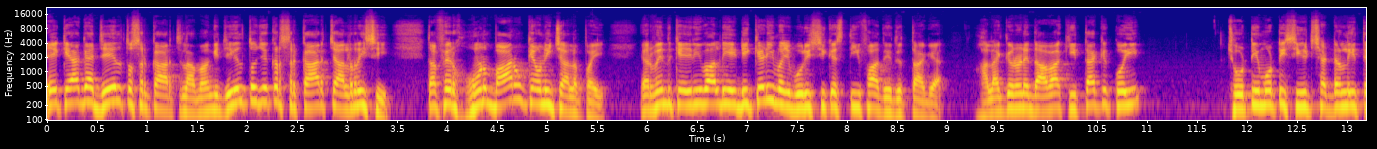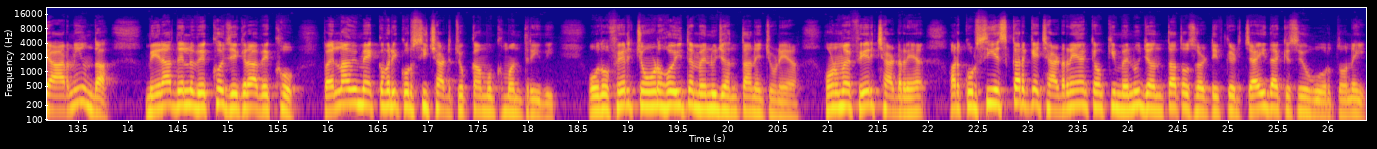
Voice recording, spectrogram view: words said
ਇਹ ਕਿਹਾ ਗਿਆ ਜੇਲ੍ਹ ਤੋਂ ਸਰਕਾਰ ਚਲਾਵਾਂਗੇ। ਜੇਲ੍ਹ ਤੋਂ ਜੇਕਰ ਸਰਕਾਰ ਚੱਲ ਰਹੀ ਸੀ ਤਾਂ ਫਿਰ ਹੁਣ ਬਾਹਰੋਂ ਕਿਉਂ ਨਹੀਂ ਚੱਲ ਪਈ? ਅਰਵਿੰਦ ਕੇਜਰੀਵਾਲ ਦੀ ਏਡੀ ਕਿਹੜੀ ਮਜਬੂਰੀ ਸੀ ਕਿ ਅਸਤੀਫਾ ਦੇ ਦਿੱਤਾ ਗਿਆ? ਹਾਲਾਂਕਿ ਉਹਨਾਂ ਨੇ ਦਾਅਵਾ ਕੀਤਾ ਕਿ ਕੋਈ ਛੋਟੀ ਮੋਟੀ ਸੀਟ ਛੱਡਣ ਲਈ ਤਿਆਰ ਨਹੀਂ ਹੁੰਦਾ। ਮੇਰਾ ਦਿਲ ਵੇਖੋ, ਜਿਗਰਾ ਵੇਖੋ। ਪਹਿਲਾਂ ਵੀ ਮੈਂ ਇੱਕ ਵਾਰੀ ਕੁਰਸੀ ਛੱਡ ਚੁੱਕਾ ਮੁੱਖ ਮੰਤਰੀ ਦੀ। ਉਦੋਂ ਫਿਰ ਚੋਣ ਹੋਈ ਤੇ ਮੈਨੂੰ ਜਨਤਾ ਨੇ ਚੁਣਿਆ। ਹੁਣ ਮੈਂ ਫਿਰ ਛੱਡ ਰਿਹਾ ਔਰ ਕੁਰਸੀ ਇਸ ਕਰਕੇ ਛੱਡ ਰਿਹਾ ਕਿਉਂਕਿ ਮੈਨੂੰ ਜਨਤਾ ਤੋਂ ਸਰਟੀਫਿਕੇਟ ਚਾਹੀਦਾ ਕਿਸੇ ਹੋਰ ਤੋਂ ਨਹੀਂ।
